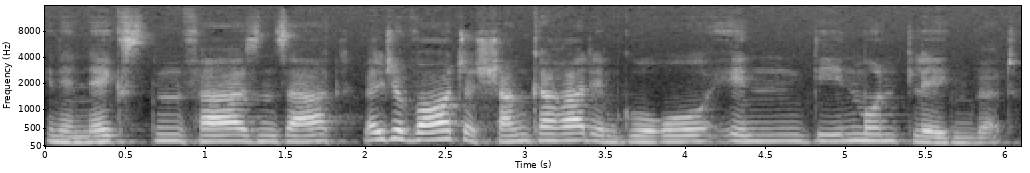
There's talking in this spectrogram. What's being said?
in den nächsten Phasen sagt, welche Worte Shankara dem Guru in den Mund legen wird.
